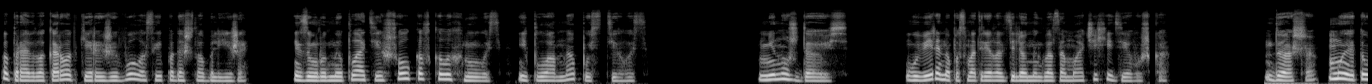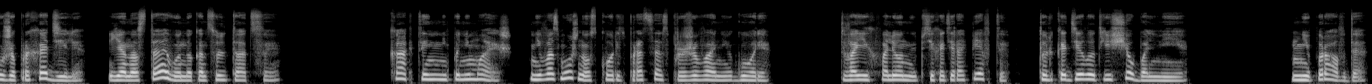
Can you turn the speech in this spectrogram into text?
Поправила короткие рыжие волосы и подошла ближе. Изумрудное платье шелка всколыхнулось и плавно опустилось. «Не нуждаюсь», Уверенно посмотрела в зеленые глаза мачехи девушка. «Даша, мы это уже проходили. Я настаиваю на консультации». «Как ты не понимаешь? Невозможно ускорить процесс проживания горя. Твои хваленые психотерапевты только делают еще больнее». «Неправда.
